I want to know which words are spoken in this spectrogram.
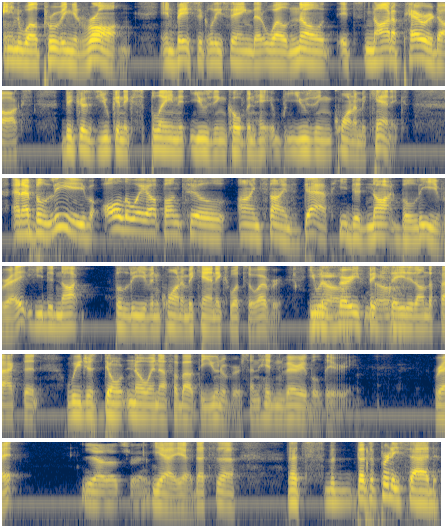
in well proving it wrong in basically saying that well no it's not a paradox because you can explain it using Copenhagen using quantum mechanics and I believe all the way up until Einstein's death, he did not believe, right? He did not believe in quantum mechanics whatsoever. He was No, very no. fixated on the fact that we just don't know enough about the universe and hidden variable theory. Right? Yeah, that's right. Yeah, yeah. That's a that's that's a pretty sad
